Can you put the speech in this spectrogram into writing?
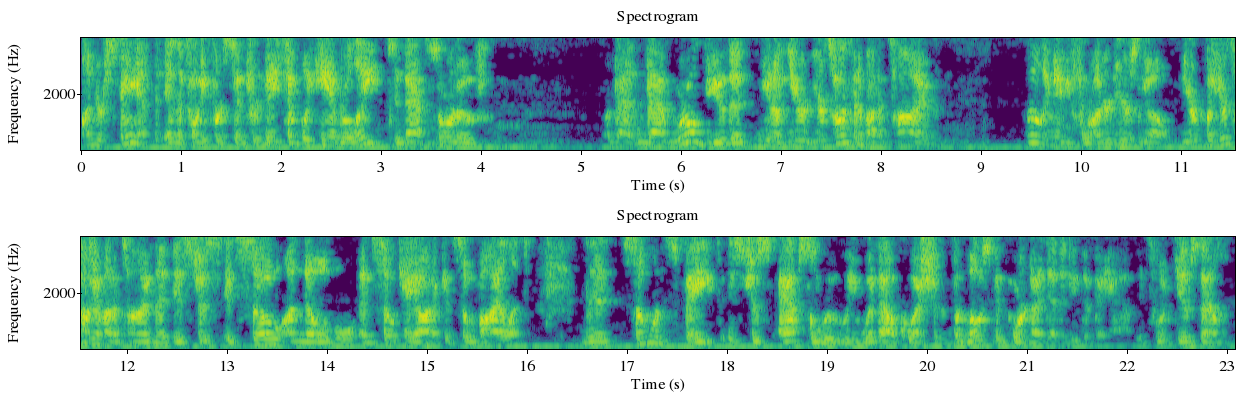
understand in the 21st century. They simply can't relate to that sort of that that worldview. That you know you're you're talking about a time. Really, maybe 400 years ago. You're, but you're talking about a time that is just, it's so unknowable and so chaotic and so violent that someone's faith is just absolutely, without question, the most important identity that they have. It's what gives them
